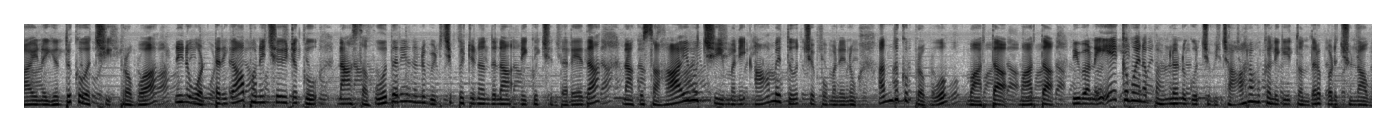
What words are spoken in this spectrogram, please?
ఆయన ఎద్దుకు వచ్చి ప్రభా నేను ఒంటరిగా పని చేయుటకు నా సహోదరి నన్ను విడిచిపెట్టినందున నీకు చింతలేదా నాకు సహాయము చేయమని ఆమెతో చెప్పుమనెను. అందుకు ప్రభు మార్తా మార్తా నీవు అనేకమైన పనులను గూర్చి విచారము కలిగి తొందరపడుచున్నావు.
